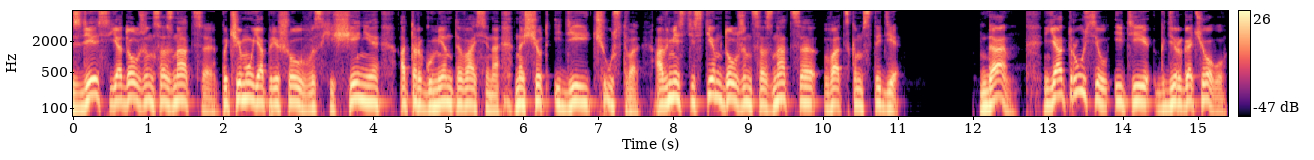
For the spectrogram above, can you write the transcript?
Здесь я должен сознаться, почему я пришел в восхищение от аргумента Васина насчет идеи чувства, а вместе с тем должен сознаться в адском стыде. Да, я трусил идти к Дергачеву,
